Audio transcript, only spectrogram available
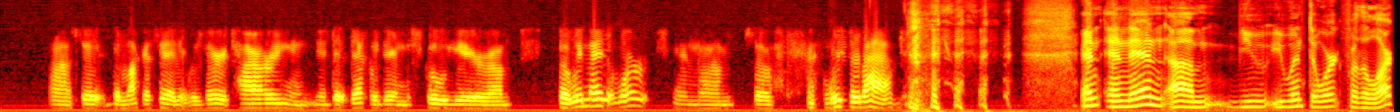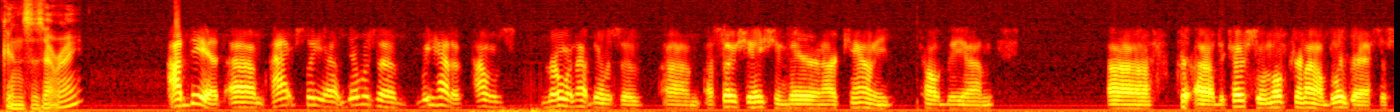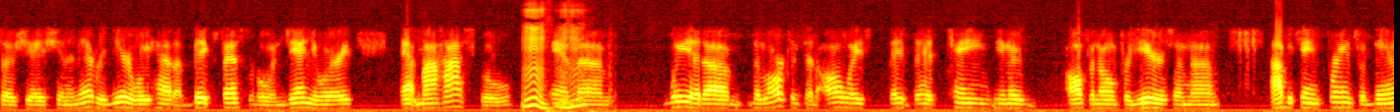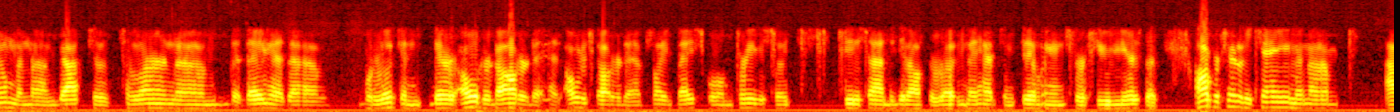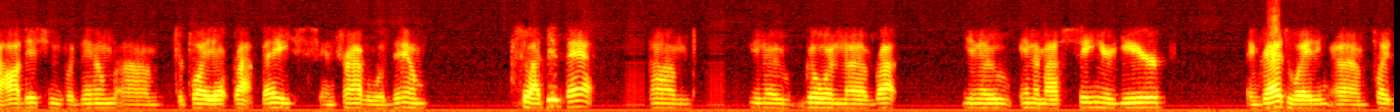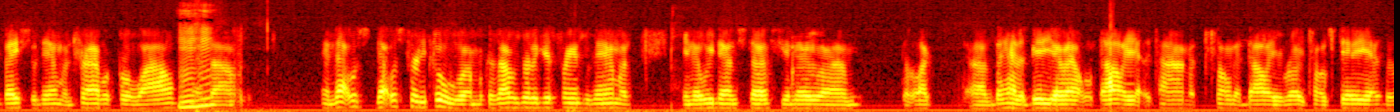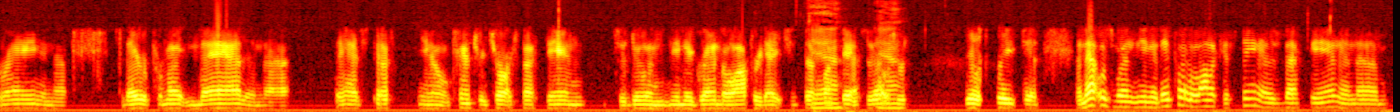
Uh, so, but like I said, it was very tiring, and it de- definitely during the school year. Um, but we made it work, and um, so we survived. and and then um, you you went to work for the Larkins, is that right? I did. Um, actually, uh, there was a we had a. I was growing up. There was a um, association there in our county called the um, uh, uh, the Coastal North Carolina Bluegrass Association, and every year we had a big festival in January at my high school, Mm, and mhm. um, we had um, the Larkins had always they, they had came you know off and on for years, and um, I became friends with them and um, got to to learn um, that they had um, were looking their older daughter that had oldest daughter that had played for them previously. She decided to get off the road, and they had some fill-ins for a few years. But opportunity came, and um, I auditioned with them um, to play upright bass and travel with them. So I did that. Um, you know, going uh, right, you know, into my senior year and graduating, um, played bass with them and traveled for a while, Mhm. and um, and that was that was pretty cool um, because I was really good friends with them, and you know, we done stuff, you know, um, that, like uh, they had a video out with Dolly at the time, a song that Dolly wrote called "Steady as the Rain," and uh, they were promoting that, and uh, they had stuff, you know, country charts back then, so doing you know Grand Ole Opry dates and stuff Yeah, like that. So that yeah. was real sweet. To, and that was when you know they played a lot of casinos back then, and um,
